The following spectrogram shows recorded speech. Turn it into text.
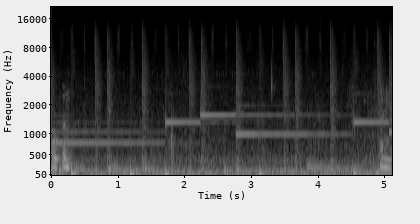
Open. Honey.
